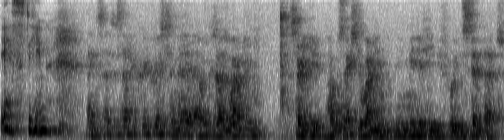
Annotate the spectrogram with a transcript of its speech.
Yes, Dean. Thanks. I just had a quick question there uh, because I was wondering. Sorry, you, I was actually wondering immediately before you said that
